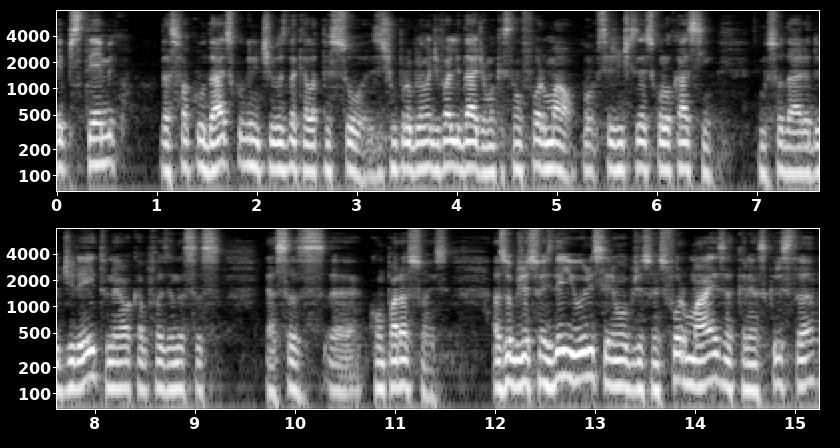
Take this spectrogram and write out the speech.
epistêmico das faculdades cognitivas daquela pessoa. Existe um problema de validade, é uma questão formal. Se a gente quisesse colocar assim, como sou da área do direito, né, eu acabo fazendo essas, essas é, comparações. As objeções de Yuri seriam objeções formais à crença cristã,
